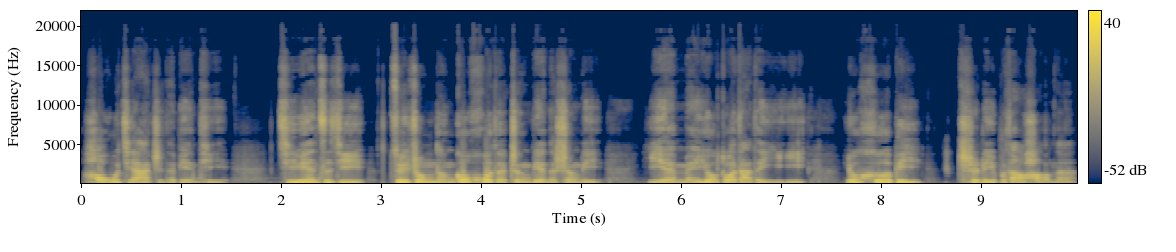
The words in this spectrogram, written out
毫无价值的辩题，即便自己。最终能够获得争辩的胜利，也没有多大的意义，又何必吃力不讨好呢？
